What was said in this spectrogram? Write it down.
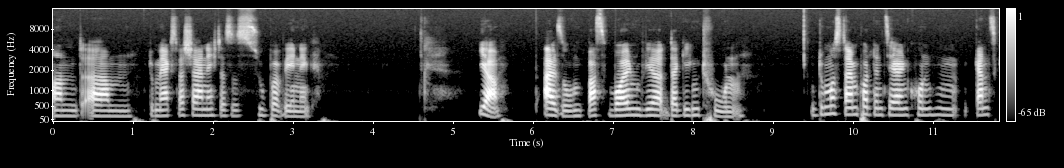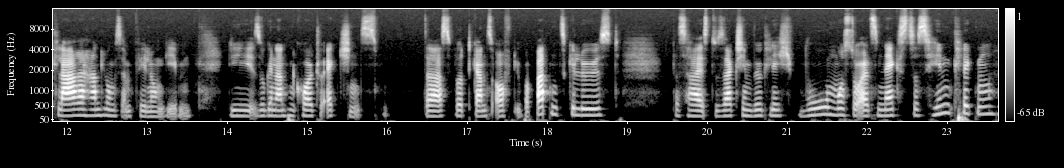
Und ähm, du merkst wahrscheinlich, das ist super wenig. Ja, also, was wollen wir dagegen tun? du musst deinen potenziellen Kunden ganz klare Handlungsempfehlungen geben, die sogenannten Call to Actions. Das wird ganz oft über Buttons gelöst. Das heißt, du sagst ihm wirklich, wo musst du als nächstes hinklicken,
